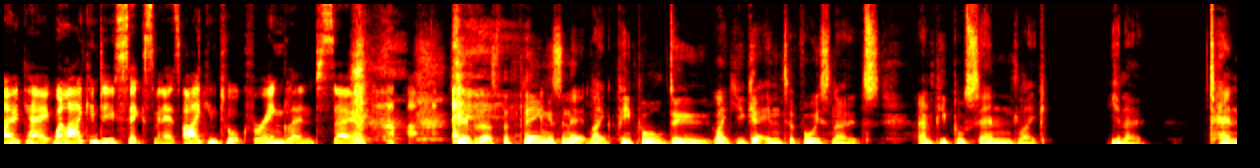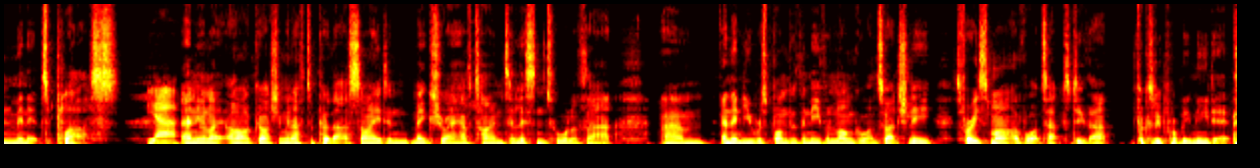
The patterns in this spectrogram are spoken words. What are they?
Okay. Well, I can do six minutes. I can talk for England. So, Yeah, but that's the thing, isn't it? Like people do like you get into voice notes and people send like, you know, ten minutes plus. yeah. and you're like, oh gosh, I'm gonna have to put that aside and make sure I have time to listen to all of that. Um, and then you respond with an even longer one. So actually, it's very smart of WhatsApp to do that because we probably need it.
